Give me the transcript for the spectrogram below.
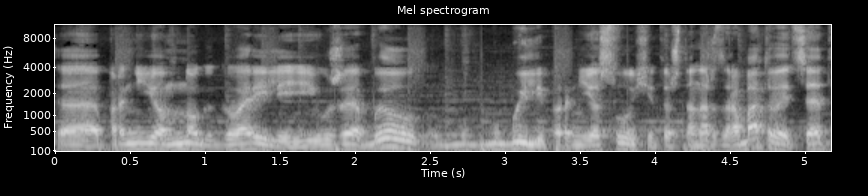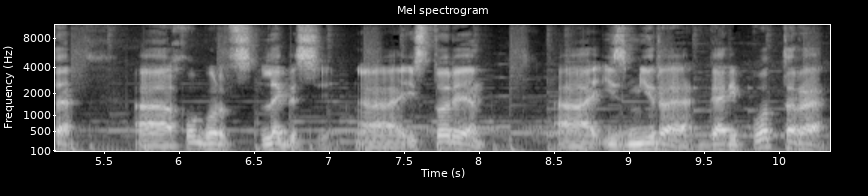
э, про нее много говорили, и уже был, были про нее слухи, то, что она разрабатывается, это э, Legacy. Э, история э, из мира Гарри Поттера,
